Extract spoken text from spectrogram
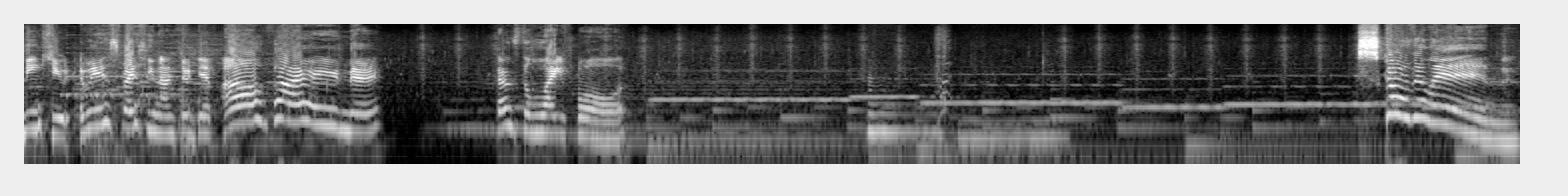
Being cute. I mean, spicy nacho dip. Oh, fine! Sounds delightful. Scovillain!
